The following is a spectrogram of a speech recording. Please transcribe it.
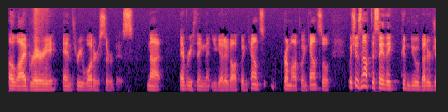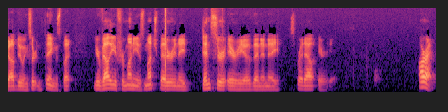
a library and three water service, not everything that you get at Auckland Council from Auckland Council, which is not to say they couldn't do a better job doing certain things, but your value for money is much better in a denser area than in a spread out area. All right.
